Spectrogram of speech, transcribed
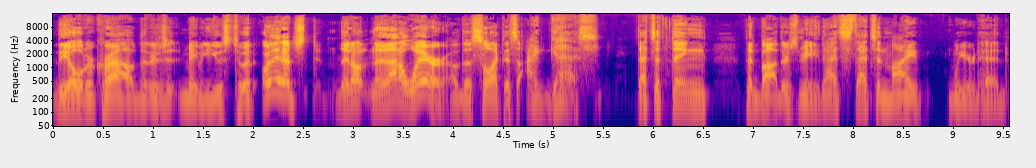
the older crowd that are maybe used to it, or they don't they don't they're not aware of the Selecta. Size, I guess that's a thing that bothers me. That's that's in my weird head.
